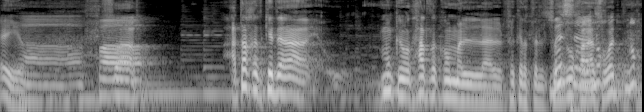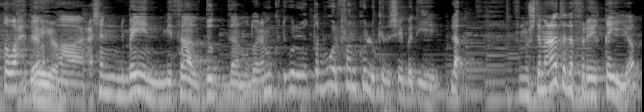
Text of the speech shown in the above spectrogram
أيوه. آه ف... ف- أعتقد كده ممكن وضحت لكم فكرة بس الصندوق آه، الأسود. نقطة, نقطة واحدة. أيوه. آه عشان نبين مثال ضد ذا الموضوع. يعني ممكن تقول طب هو الفن كله كذا شيء بديهي؟ لا. في المجتمعات الأفريقية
